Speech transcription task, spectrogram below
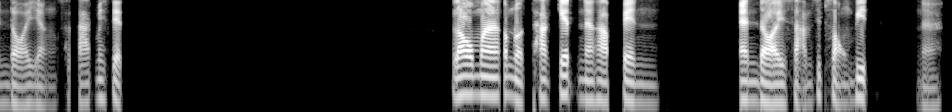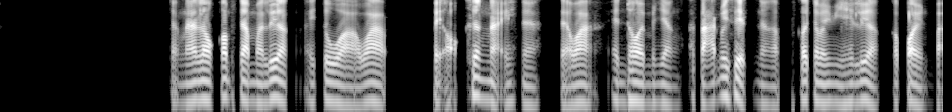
Android ยังสตาร์ทไม่เสร็จ เรามากำหนด Target นะครับ เป็น Android 32 บิตนะ จากนั้นเราก็จะมาเลือกไอตัวว่าไปออกเครื่องไหนนะ แต่ว่า Android มันยังสตาร์ทไม่เสร็จนะครับ ก็จะไม่มีให้เลือกก็ปล่อยมันไป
